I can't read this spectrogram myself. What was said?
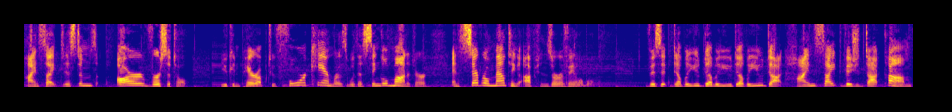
Hyndsight systems are versatile. You can pair up to four cameras with a single monitor, and several mounting options are available. Visit www.hyndsightvision.com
